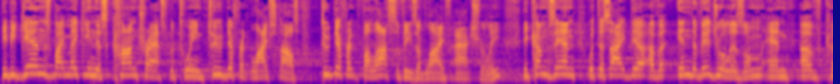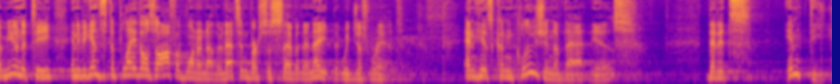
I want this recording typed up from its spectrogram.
He begins by making this contrast between two different lifestyles, two different philosophies of life, actually. He comes in with this idea of individualism and of community, and he begins to play those off of one another. That's in verses 7 and 8 that we just read. And his conclusion of that is that it's empty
